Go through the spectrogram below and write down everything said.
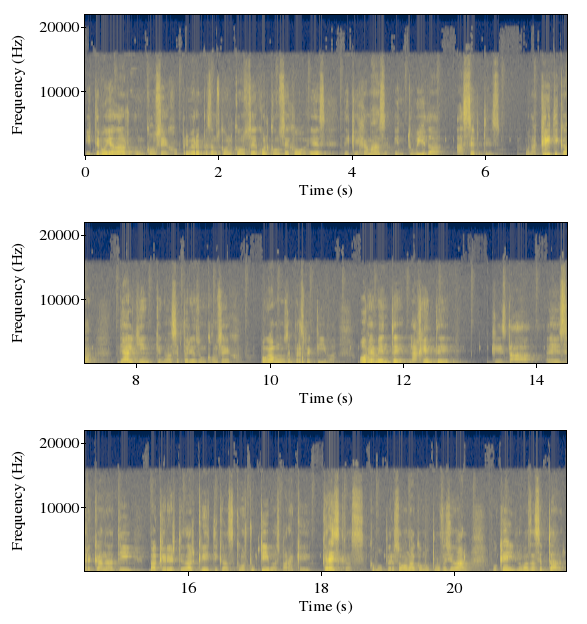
y te voy a dar un consejo. Primero empezamos con el consejo. El consejo es de que jamás en tu vida aceptes una crítica de alguien que no aceptarías un consejo. Pongámonos en perspectiva. Obviamente la gente que está eh, cercana a ti va a quererte dar críticas constructivas para que crezcas como persona, como profesional. Ok, lo vas a aceptar.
